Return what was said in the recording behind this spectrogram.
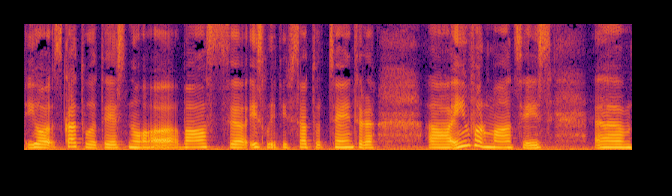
Jo skatoties no uh, valsts uh, izglītības satura centra uh, informācijas. Um,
